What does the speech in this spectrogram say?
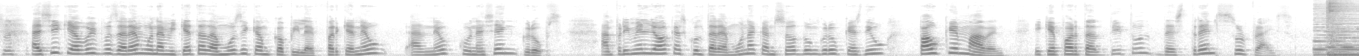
Així que avui posarem una miqueta de música amb copyleft perquè aneu, aneu coneixent grups. En primer lloc, escoltarem una cançó d'un grup que es diu Pauke Maven i que porta el títol The Strange Surprise. Música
